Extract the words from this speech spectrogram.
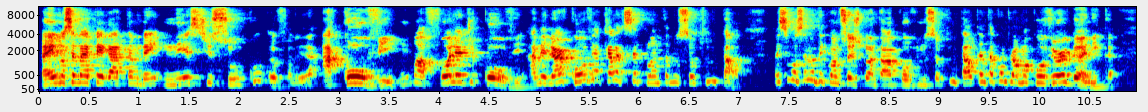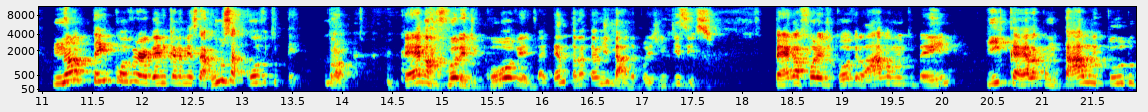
Aí você vai pegar também neste suco, eu falei, né, a couve, uma folha de couve. A melhor couve é aquela que você planta no seu quintal. Mas se você não tem condições de plantar uma couve no seu quintal, tenta comprar uma couve orgânica. Não tem couve orgânica na minha cidade. Usa a couve que tem. Pronto. Pega uma folha de couve, vai tentando até onde dá, depois a gente desiste. Pega a folha de couve, lava muito bem, pica ela com talo e tudo,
